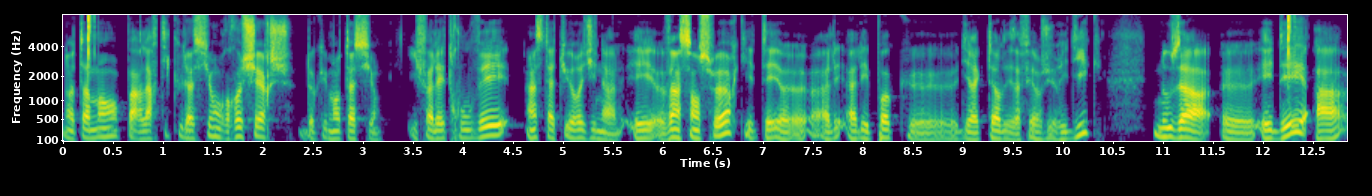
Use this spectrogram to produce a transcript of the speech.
notamment par l'articulation recherche-documentation, il fallait trouver un statut original. Et Vincent Sueur, qui était euh, à l'époque directeur des affaires juridiques, nous a euh, aidé à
